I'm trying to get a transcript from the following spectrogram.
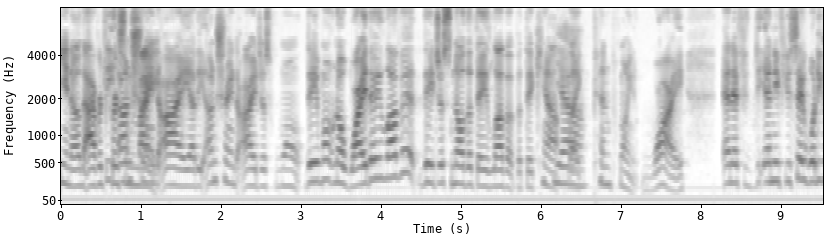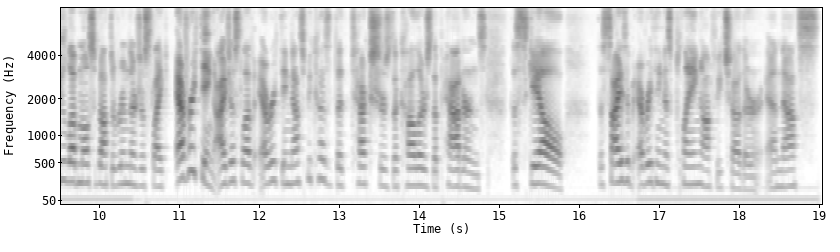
you know, the average person might. the person untrained might eye yeah the untrained eye just won't they won't know why they love it they just know that they love it but they can't Yeah. like pinpoint why and if and if you say what do you love most about the room? they're just like everything. I just love everything. That's because the textures the colors the patterns the scale the size of everything is playing off each other. And that's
